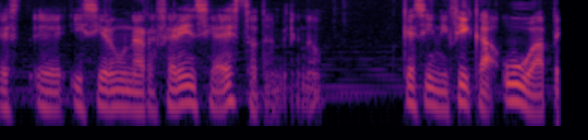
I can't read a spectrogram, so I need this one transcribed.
Eh, hicieron una referencia a esto también, ¿no? ¿Qué significa UAP?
